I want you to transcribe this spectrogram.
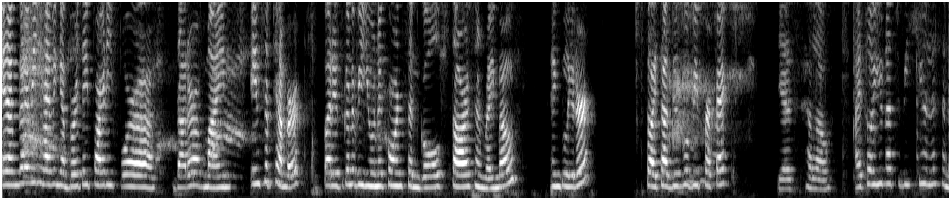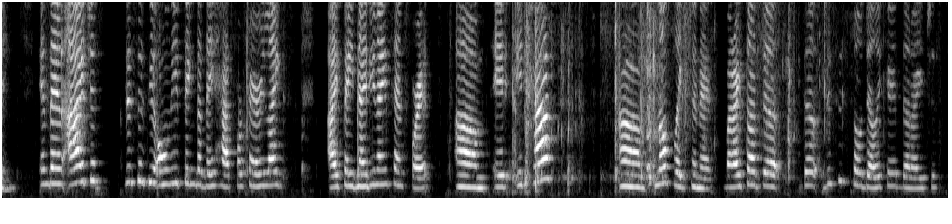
And I'm going to be having a birthday party for a daughter of mine in September. But it's going to be unicorns and gold stars and rainbows and glitter. So I thought this would be perfect Yes, hello. I told you not to be here listening. And then I just, this is the only thing that they had for fairy lights. I paid 99 cents for it. Um, it, it has um, snowflakes in it, but I thought the, the, this is so delicate that I just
